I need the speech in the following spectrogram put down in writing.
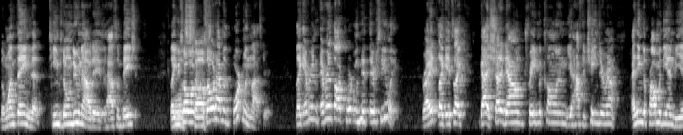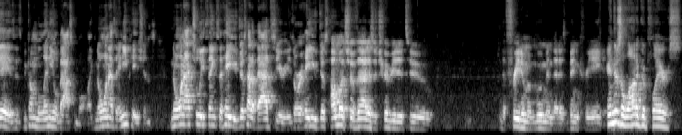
the one thing that teams don't do nowadays is have some patience. Like you saw, what, tough. saw what happened with Portland last year. Like everyone, everyone thought Portland hit their ceiling, right? Like it's like guys, shut it down. Trade McCullough. You have to change it around. I think the problem with the NBA is it's become millennial basketball. Like no one has any patience. No one actually thinks that hey, you just had a bad series, or hey, you just How much of that is attributed to the freedom of movement that has been created? And there's a lot of good players.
